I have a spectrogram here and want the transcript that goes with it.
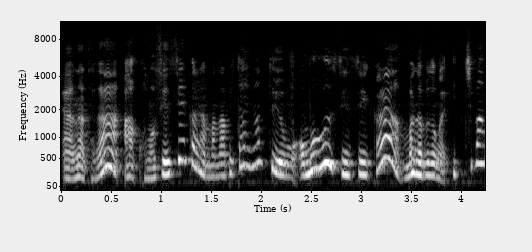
あなたが、あ、この先生から学びたいなっていう思う先生から学ぶのが一番、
